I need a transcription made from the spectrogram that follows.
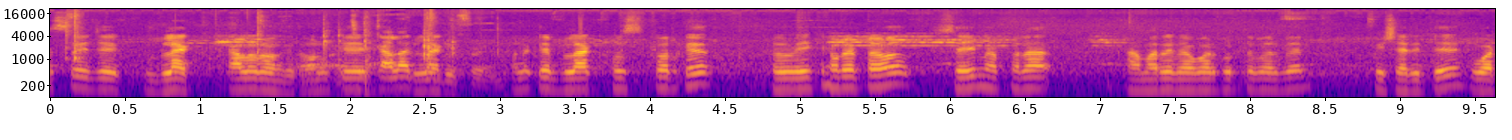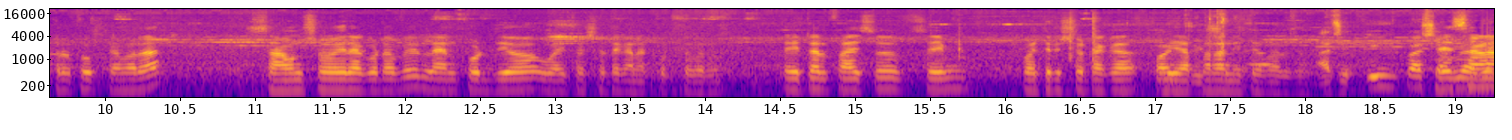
আছে যে ব্ল্যাক কালো রঙের। অনেকে কালার ডিফারেন্ট অনেকে ব্ল্যাক খোঁজ করে তো এই ক্যামেরাটাও সেম আপনারা খামারে ব্যবহার করতে পারবেন। ফিশারিতে ওয়াটারপ্রুফ ক্যামেরা সাউন্ড সহ রেকর্ড হবে ল্যান্ড পোর্ট দিয়েও ওয়াইফাইয়ের সাথে কানেক্ট করতে পারবেন। এটার প্রাইসও সেম পঁয়ত্রিশশো টাকা দিয়ে আপনারা নিতে পারবেন। আচ্ছা এই পাশে আমরা এছাড়া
